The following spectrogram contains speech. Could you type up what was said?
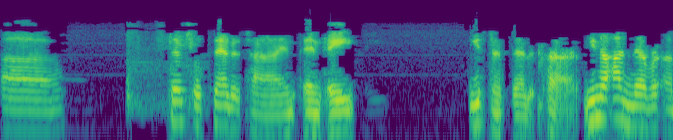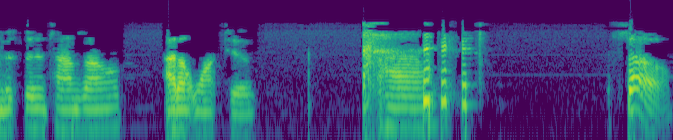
uh, Central Standard Time and 8 Eastern Standard Time. You know, I never understood the time zone. I don't want to. Um, so,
